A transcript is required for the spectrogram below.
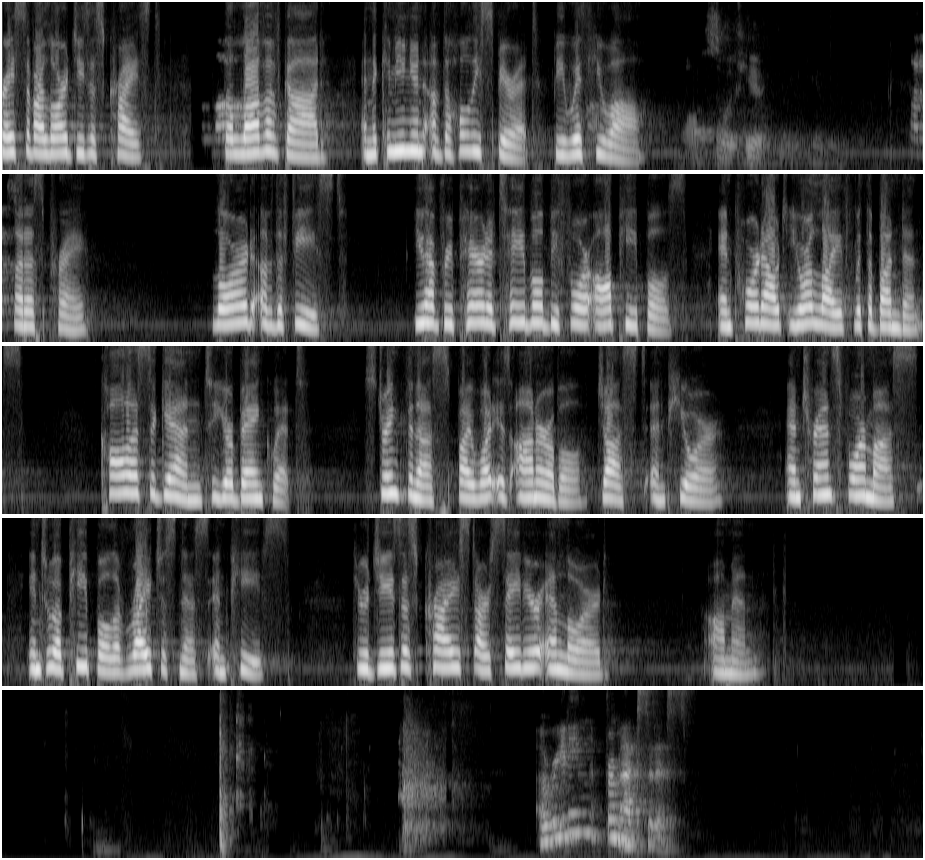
grace of our Lord Jesus Christ, the love of God, and the communion of the Holy Spirit be with you all. Also with you. Let us pray. Lord of the feast, you have prepared a table before all peoples and poured out your life with abundance. Call us again to your banquet. Strengthen us by what is honorable, just, and pure, and transform us into a people of righteousness and peace. Through Jesus Christ, our Savior and Lord. Amen. A reading from Exodus.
